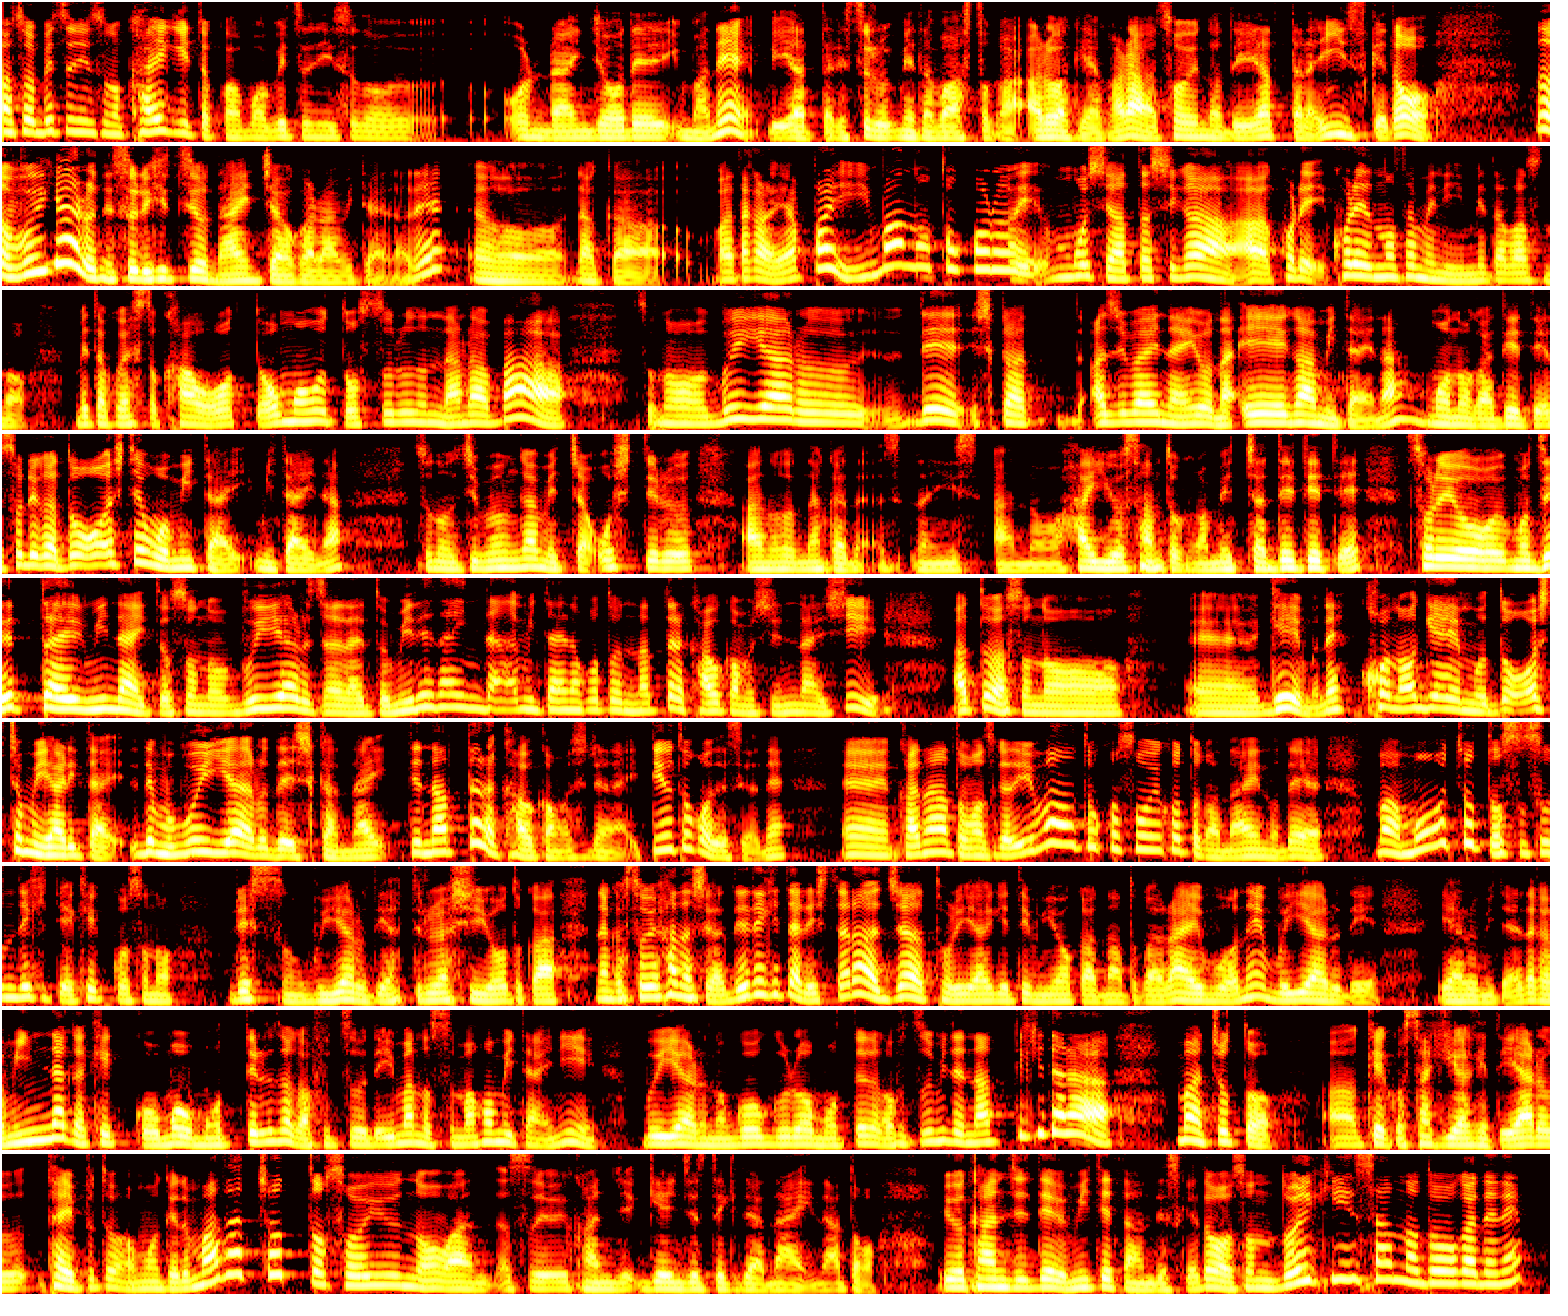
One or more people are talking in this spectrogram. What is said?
まあそう別にその会議とかも別にそのオンライン上で今ね、やったりするメタバースとかあるわけやから、そういうのでやったらいいんですけど、VR にする必要ないんちゃうかな、みたいなね。うん。なんか、まあだからやっぱり今のところ、もし私が、あ、これ、これのためにメタバースのメタクエスト買おうって思うとするならば、その VR でしか味わえないような映画みたいなものが出て、それがどうしても見たい、みたいな、その自分がめっちゃ推してる、あの、なんか、何、あの、俳優さんとかがめっちゃ出てて、それをもう絶対見ないと、その VR じゃないと見れないんだ、みたいなことになったら買うかもしれないし、あとはその、えー、ゲームね。このゲームどうしてもやりたい。でも VR でしかないってなったら買うかもしれないっていうとこですよね。えー、かなと思うんですけど、今のところそういうことがないので、まあもうちょっと進んできて結構そのレッスンを VR でやってるらしいよとか、なんかそういう話が出てきたりしたら、じゃあ取り上げてみようかなとか、ライブをね、VR でやるみたいな。だからみんなが結構もう持ってるのが普通で、今のスマホみたいに VR のゴーグルを持ってるのが普通みたいになってきたら、まあちょっとあ結構先駆けてやるタイプとは思うけど、まだちょっとそういうのは、そういう感じ、現実的ではないなというう感じで見てたんですけど、そのドリキンさんの動画でね、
